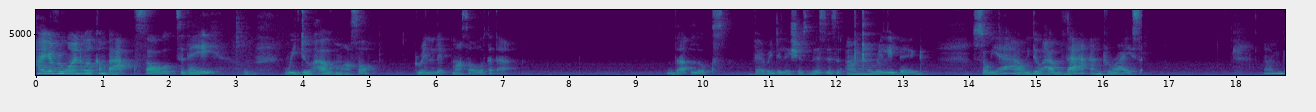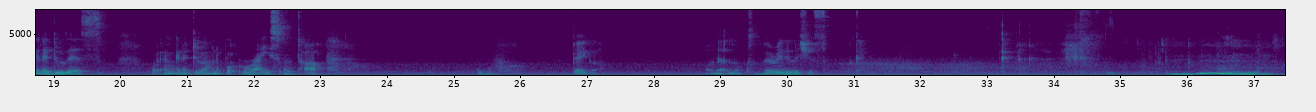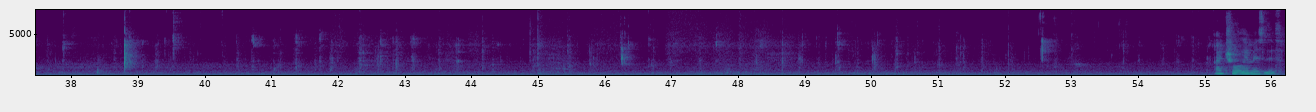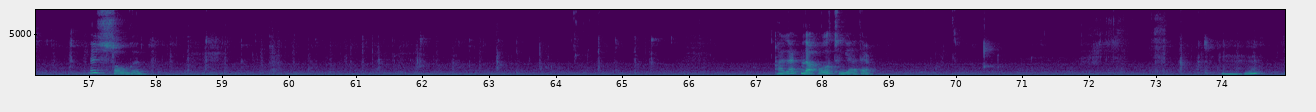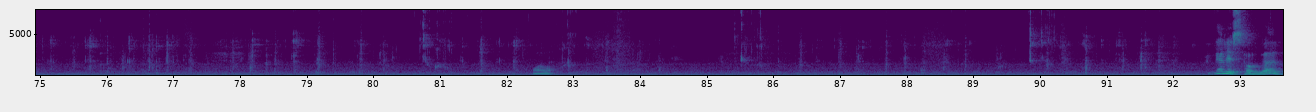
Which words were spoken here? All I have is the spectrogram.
Hi everyone, welcome back. So today we do have mussel, green lip mussel. Look at that. That looks very delicious. This is um really big. So yeah, we do have that and rice. I'm gonna do this. What I'm gonna do, I'm gonna put rice on top. Ooh. There you go. Oh, that looks very delicious. Okay. Mm. I truly miss this. It's so good. I like the all together. Mm-hmm. Wow. That is so good.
